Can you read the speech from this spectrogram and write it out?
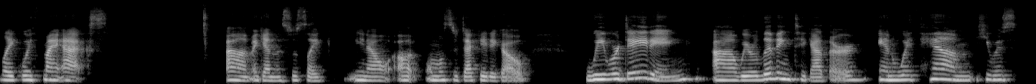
like with my ex um, again, this was like, you know, uh, almost a decade ago. We were dating, uh, we were living together, and with him, he was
